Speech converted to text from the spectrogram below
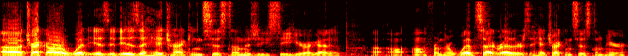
uh, Track IR, what is it? It is a head tracking system. As you see here, I got up uh, on, from their website rather. It's a head tracking system here.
